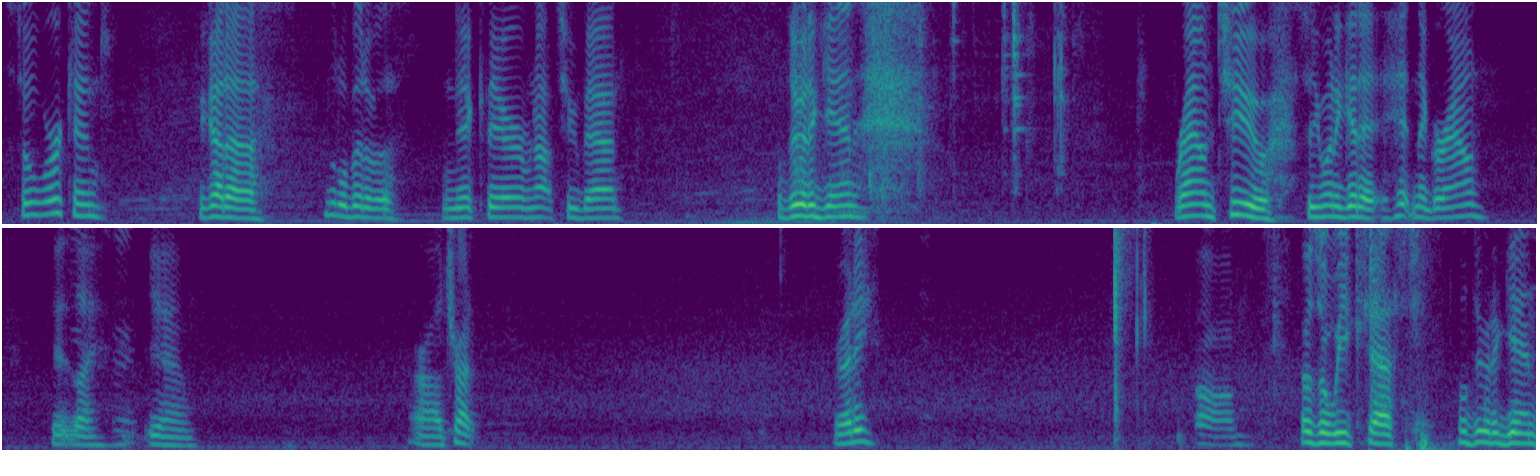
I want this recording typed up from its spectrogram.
still working. We got a little bit of a nick there, not too bad. We'll do it again. Round two. So you want to get it hitting the ground? Get like, yeah. All right, I'll try it. Ready? Oh, that was a weak test. We'll do it again.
